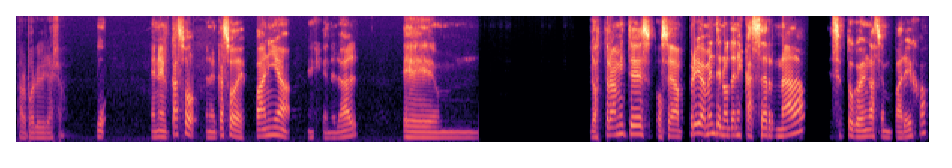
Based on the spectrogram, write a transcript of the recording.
para poder vivir allá? En el caso, en el caso de España, en general, em, los trámites, o sea, previamente no tenés que hacer nada, excepto que vengas en pareja.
